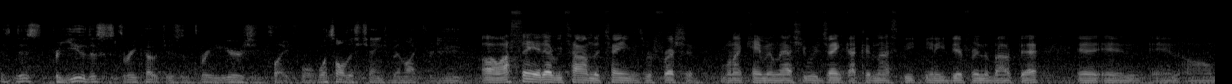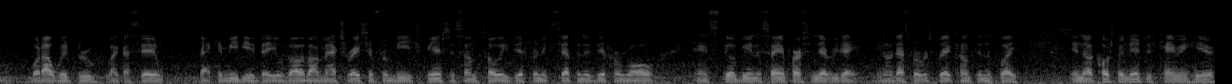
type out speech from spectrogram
Is this for you? This is three coaches in three years you played for. What's all this change been like for you? Um, I say it every time. The change is refreshing. When I came in last year with Jenk, I could not speak any different about that, and and, and um, what I went through. Like I said back in media day, it was all about maturation for me, experiencing something totally different, accepting a different role, and still being the same person every day. You know, that's where respect comes into play. And uh, Coach Lanier just came in here,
